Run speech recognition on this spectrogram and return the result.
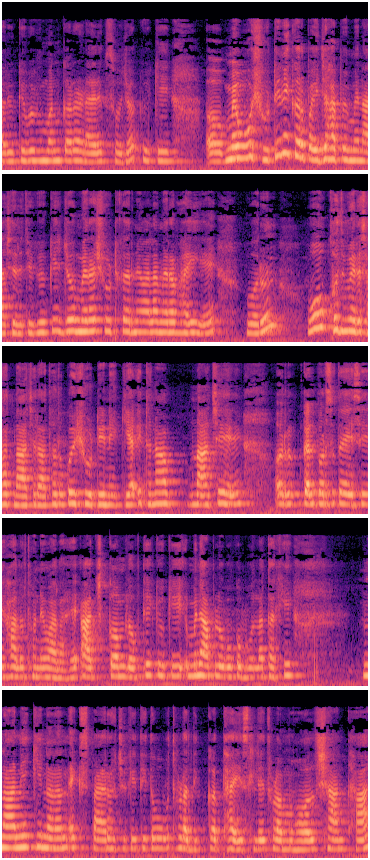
बता रही हूँ कि वो भी मन कर रहा है डायरेक्ट सो जाओ क्योंकि अ, मैं वो शूट ही नहीं कर पाई जहाँ पे मैं नाच रही थी क्योंकि जो मेरा शूट करने वाला मेरा भाई है वरुण वो खुद मेरे साथ नाच रहा था तो कोई शूट ही नहीं किया। इतना नाचे है और कल परसों तो ऐसे हालत होने वाला है। आज कम लोग थे क्योंकि मैंने आप लोगों को बोला था कि नानी की ननन एक्सपायर हो चुकी थी तो वो थोड़ा दिक्कत था इसलिए थोड़ा माहौल शांत था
